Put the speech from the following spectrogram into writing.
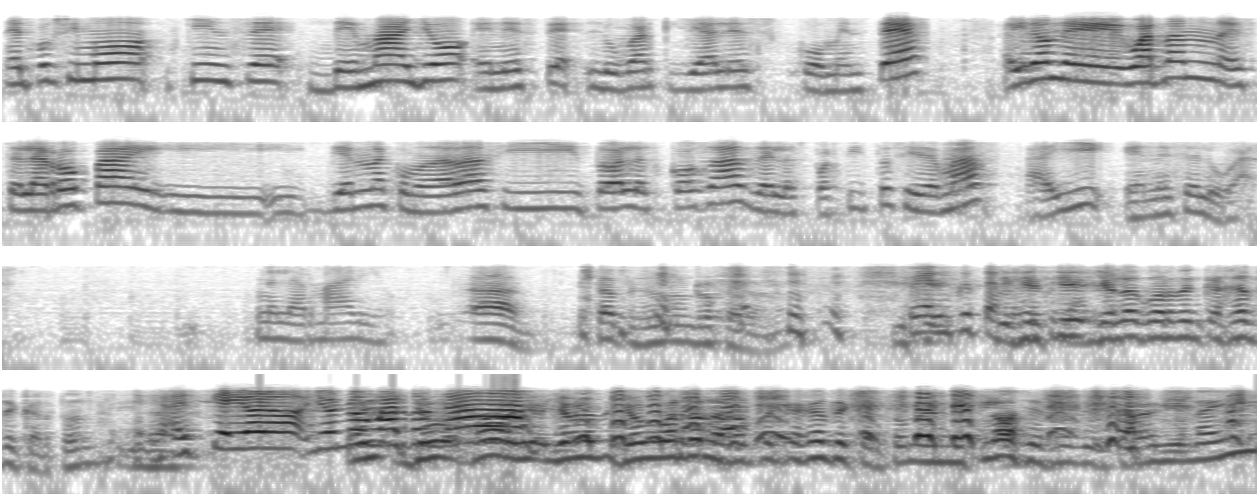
el próximo 15 de mayo en este lugar que ya les comenté, ahí donde guardan este la ropa y, y tienen acomodadas y todas las cosas de los puertitos y demás, ahí en ese lugar, en el armario. Ah, estaba pensando en un ropero, ¿no? También dije, es que yo las guardo en cajas de cartón. y la- Es que yo, yo no Oye, guardo yo, nada. no, yo, yo, yo guardo la ropa en cajas de cartón en mi closet, ¿no? Bien ahí.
